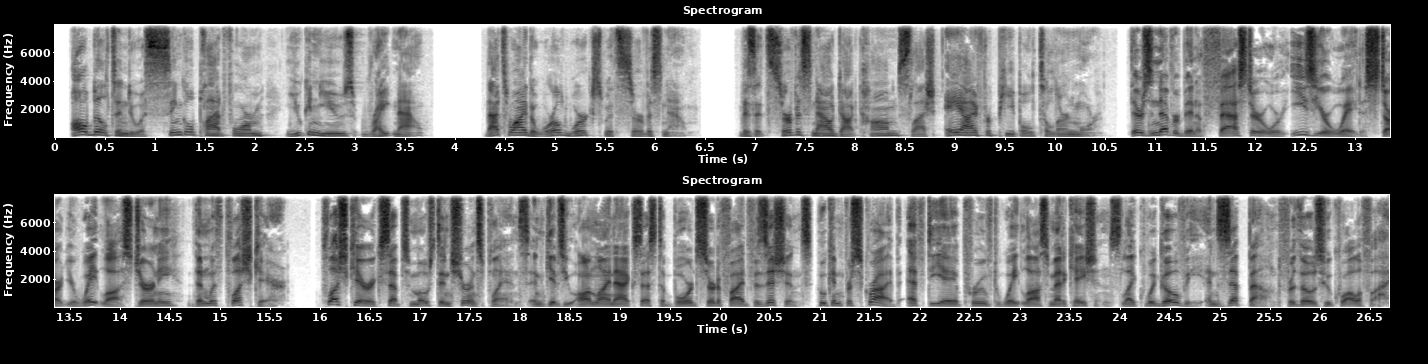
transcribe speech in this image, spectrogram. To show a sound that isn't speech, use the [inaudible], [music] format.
all built into a single platform you can use right now. That's why the world works with ServiceNow. Visit servicenow.com/slash AI for people to learn more. There's never been a faster or easier way to start your weight loss journey than with PlushCare. PlushCare accepts most insurance plans and gives you online access to board-certified physicians who can prescribe FDA-approved weight loss medications like Wegovy and Zepbound for those who qualify.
